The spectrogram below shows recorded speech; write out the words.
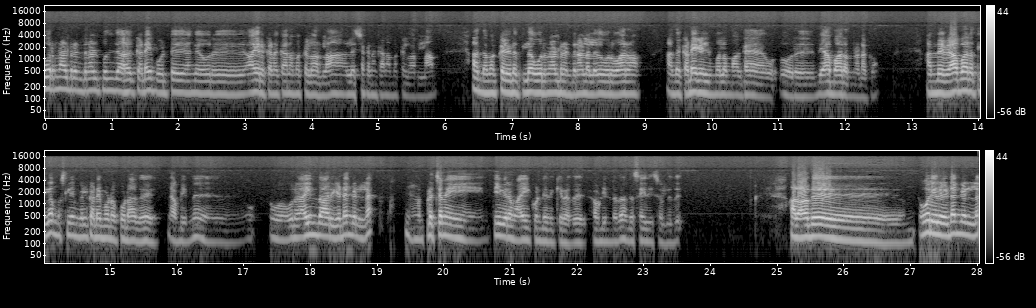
ஒரு நாள் ரெண்டு நாள் புதிதாக கடை போட்டு அங்க ஒரு ஆயிரக்கணக்கான மக்கள் வரலாம் லட்சக்கணக்கான மக்கள் வரலாம். அந்த மக்களிடத்துல ஒரு நாள் ரெண்டு நாள் அல்லது ஒரு வாரம் அந்த கடைகள் மூலமாக ஒரு வியாபாரம் நடக்கும். அந்த வியாபாரத்துல முஸ்லிம்கள் கடை போடக்கூடாது அப்படின்னு ஒரு ஐந்தாறு இடங்கள்ல பிரச்சனை தீவிரமாகி கொண்டிருக்கிறது அப்படின்றத அந்த செய்தி சொல்லுது. அதாவது ஓரிரு இடங்கள்ல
